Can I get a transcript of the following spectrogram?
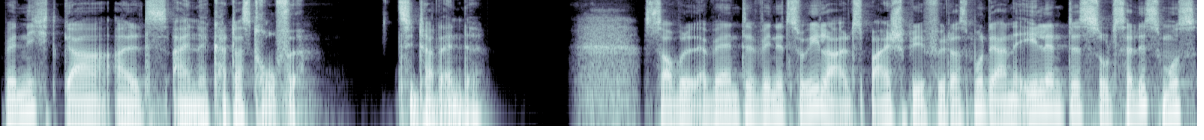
wenn nicht gar als eine Katastrophe. Zitat Ende. Sowell erwähnte Venezuela als Beispiel für das moderne Elend des Sozialismus,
